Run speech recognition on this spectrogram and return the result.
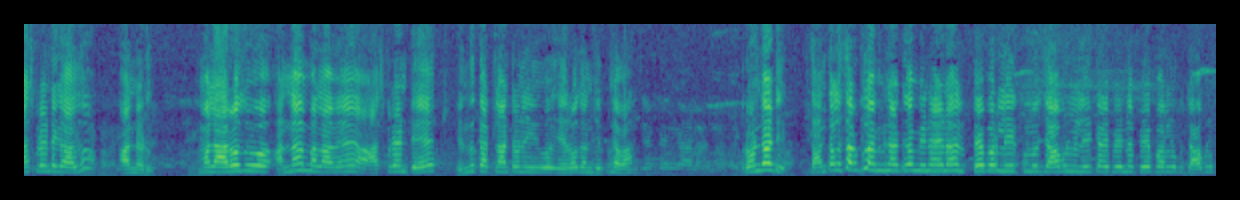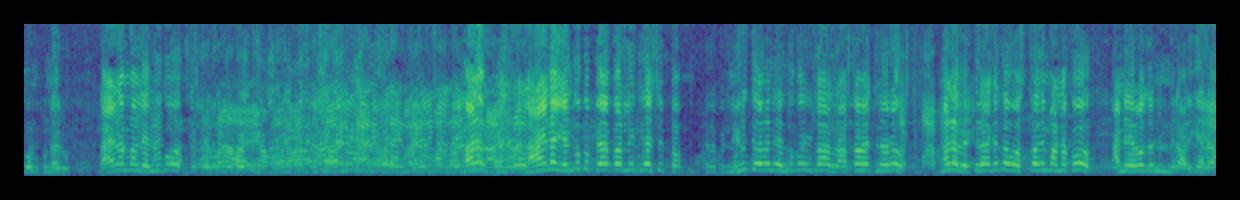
ఆస్పిరెంట్ కాదు అన్నాడు. మళ్ళీ ఆ రోజు అన్న మళ్ళీ ఆమె ఆస్పిరెంటే ఎందుకు అట్లా అంటావు ఏ రోజు అని చెప్పినావా? రెండోటి సంతల సరుకులు అమ్మినట్టుగా మీ నాయన పేపర్ లీకులు జాబులు లీక్ అయిపోయిన పేపర్లు జాబులు కొనుక్కున్నారు. నాయన మళ్ళీ ఎందుకు నాయన ఎందుకు పేపర్ లీక్ చేసి నిరుద్యోగులను ఎందుకు ఇట్లా నష్టం వచ్చినారు మళ్ళీ వ్యతిరేకత వస్తుంది మనకు అని ఏ రోజు మీరు అడిగారా?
